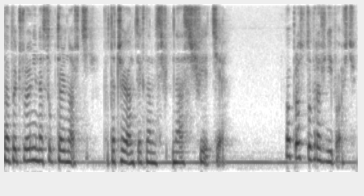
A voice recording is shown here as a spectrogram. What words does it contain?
to wyczulenie na subtelności w otaczających nam, nas świecie. Po prostu wrażliwość.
